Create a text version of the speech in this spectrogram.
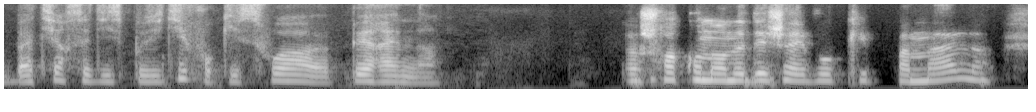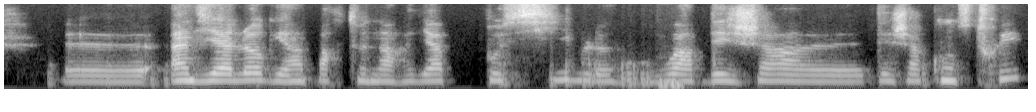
bâtir ces dispositifs pour qu'ils soient pérennes? Je crois qu'on en a déjà évoqué pas mal. Euh, un dialogue et un partenariat possible, voire déjà, euh, déjà construit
